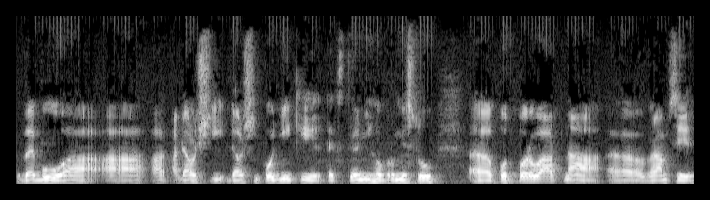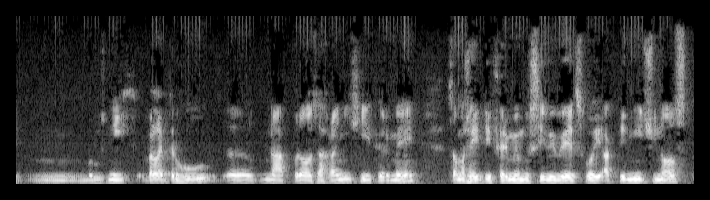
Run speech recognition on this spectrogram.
webu a, a, a další, další podniky textilního průmyslu e, podporovat na, v rámci mm, různých veletrhů na, pro zahraniční firmy Samozřejmě ty firmy musí vyvíjet svoji aktivní činnost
